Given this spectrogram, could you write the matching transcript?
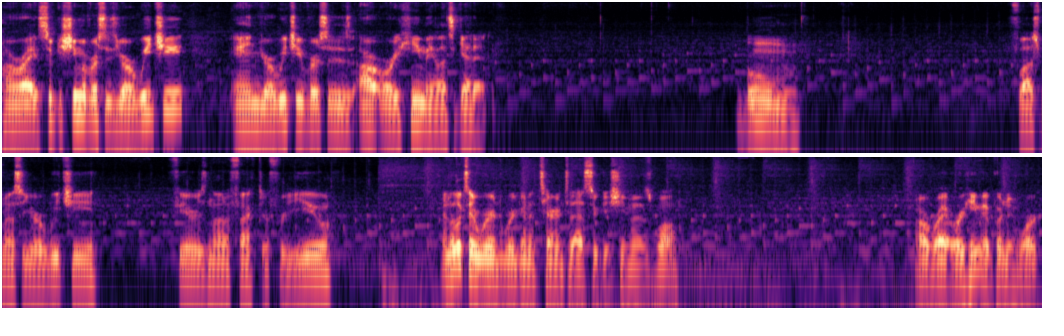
Alright, Tsukishima versus Yoruichi, and Yoruichi versus our Orihime. Let's get it. Boom. Flashmaster Yoruichi. Fear is not a factor for you. And it looks like we're, we're going to tear into that Tsukishima as well. Alright, Orihime putting in work.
